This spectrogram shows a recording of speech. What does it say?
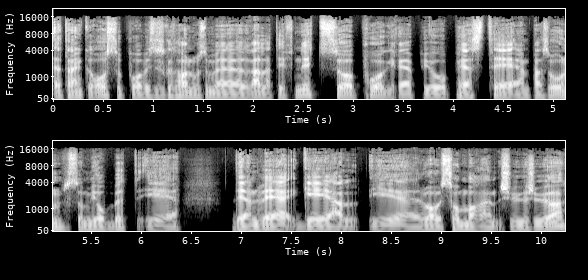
jeg tenker også på, hvis vi skal ta noe som er relativt nytt, så pågrep jo PST en person som jobbet i DNV GL i det var vel sommeren 2020,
